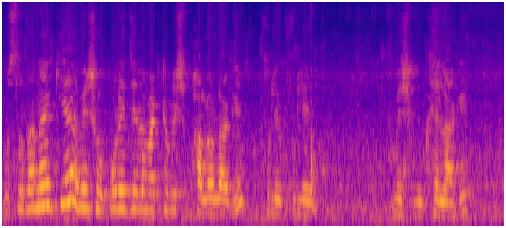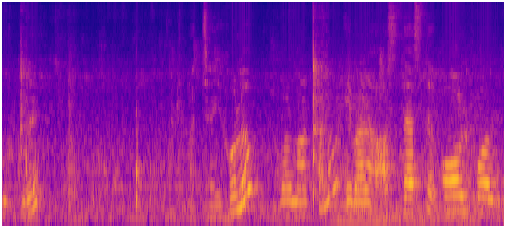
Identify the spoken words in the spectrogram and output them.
পোস্তদানায় কি হয়, বেশ ওপরে যেরকম একটা বেশ ভালো লাগে, ফুলে ফুলে বেশ মুখে লাগে কুরকুরে আচ্ছা এই হলো আমার মাখানো। এবার আস্তে আস্তে অল্প অল্প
